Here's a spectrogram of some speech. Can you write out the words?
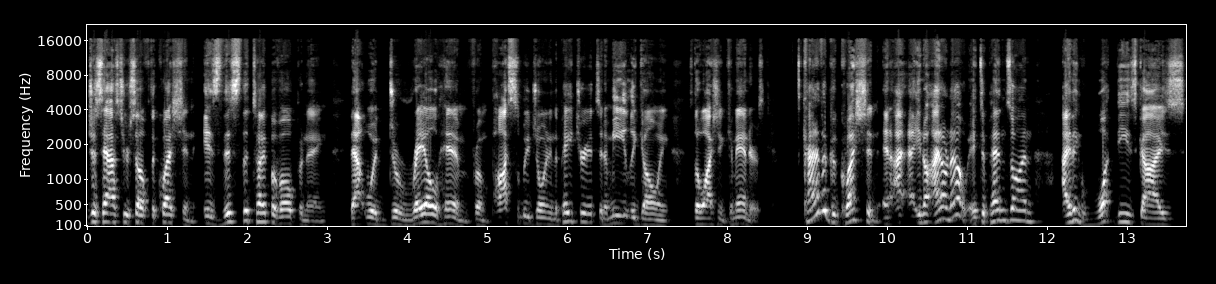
Just ask yourself the question: Is this the type of opening that would derail him from possibly joining the Patriots and immediately going to the Washington Commanders? Kind of a good question. And I, you know, I don't know. It depends on, I think, what these guys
